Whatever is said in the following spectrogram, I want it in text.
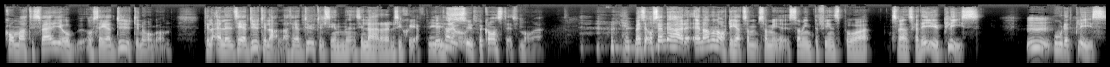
komma till Sverige och, och säga du till någon, till, eller säga du till alla, säga du till sin, sin lärare eller sin chef, det är Det superkonstigt för många. Men, och sen det här, en annan artighet som, som, som inte finns på svenska, det är ju please Mm. ordet please.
